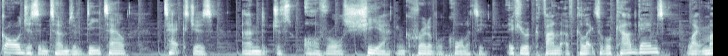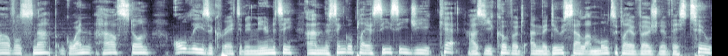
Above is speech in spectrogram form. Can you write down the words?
gorgeous in terms of detail, textures, and just overall sheer incredible quality. If you're a fan of collectible card games like Marvel Snap, Gwent, Hearthstone, all these are created in Unity, and the single player CCG kit has you covered, and they do sell a multiplayer version of this too.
